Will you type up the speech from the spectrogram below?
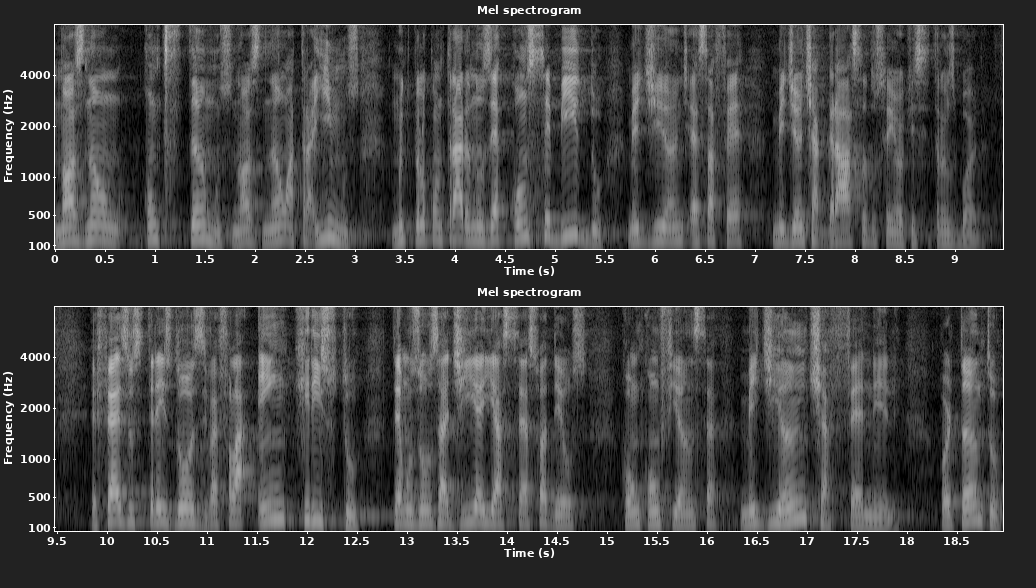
Nós não conquistamos, nós não atraímos, muito pelo contrário, nos é concebido mediante essa fé, mediante a graça do Senhor que se transborda. Efésios 3,12 vai falar: em Cristo temos ousadia e acesso a Deus com confiança, mediante a fé nele. Portanto,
